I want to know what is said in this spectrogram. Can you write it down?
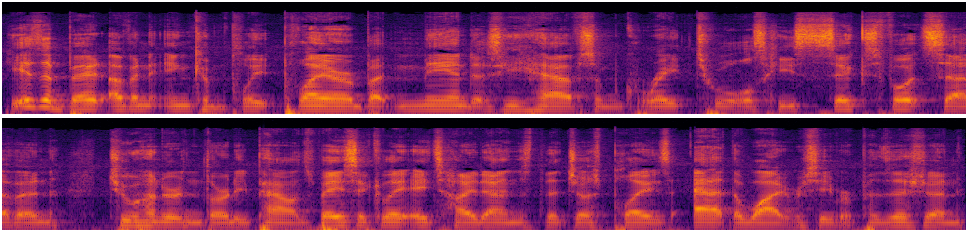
he is a bit of an incomplete player, but man, does he have some great tools. He's six foot seven, 230 pounds, basically a tight end that just plays at the wide receiver position.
